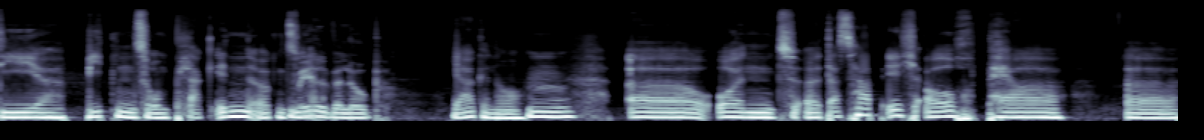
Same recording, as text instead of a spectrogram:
die bieten so ein Plugin irgendwie. Mailvelope. Ja, genau. Mhm. Äh, und äh, das habe ich auch per äh,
